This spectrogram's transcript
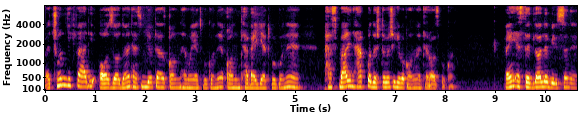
و چون یک فردی آزادانه تصمیم گرفته از قانون حمایت بکنه قانون تبعیت بکنه پس باید این حق رو داشته باشه که به قانون اعتراض بکنه. و این استدلال ویلسونه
